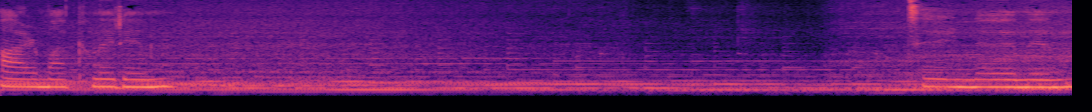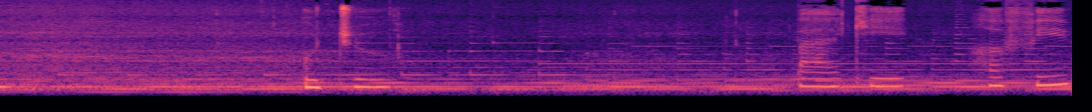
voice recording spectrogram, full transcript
parmakların hafif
